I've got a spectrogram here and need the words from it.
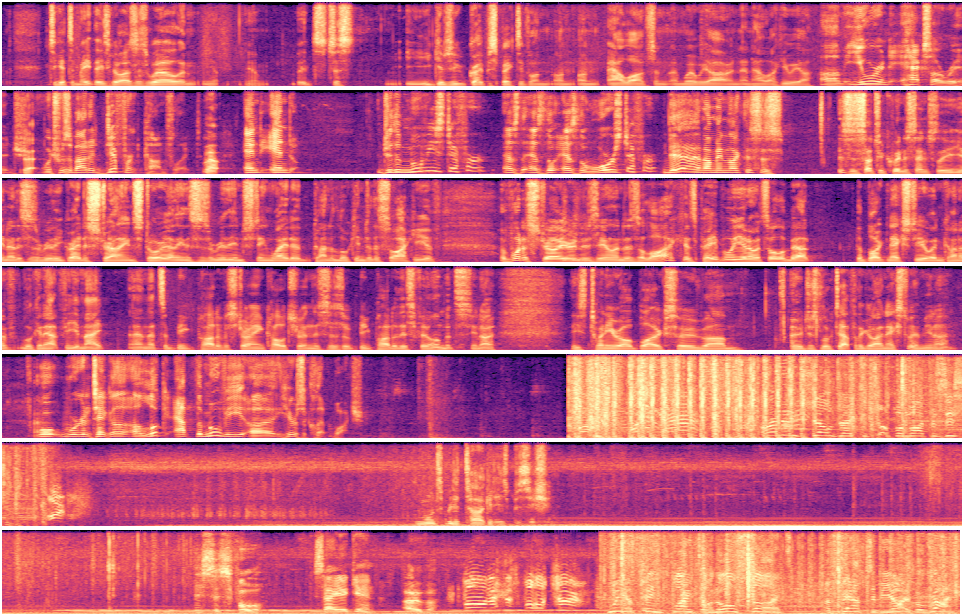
to get to meet these guys as well, and you know, you know, it's just it gives you a great perspective on, on, on our lives and, and where we are and, and how lucky we are. Um, you were in Hacksaw Ridge, Yeah. which was about a different conflict. Yeah. And and do the movies differ as the, as the as the wars differ? Yeah, and I mean like this is this is such a quintessentially you know this is a really great Australian story. I think this is a really interesting way to kind of look into the psyche of of what Australia and New Zealanders are like as people. You know, it's all about the bloke next to you and kind of looking out for your mate, and that's a big part of Australian culture. And this is a big part of this film. It's you know these 20 year old blokes who um, who just looked out for the guy next to him. You know. Well, we're going to take a, a look at the movie. Uh, here's a clip. Watch. I need Sheldrake to drop on my position. He wants me to target his position. This is four. Say again. Over. Four, this is four two. We are been flanked on all sides, about to be overrun.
